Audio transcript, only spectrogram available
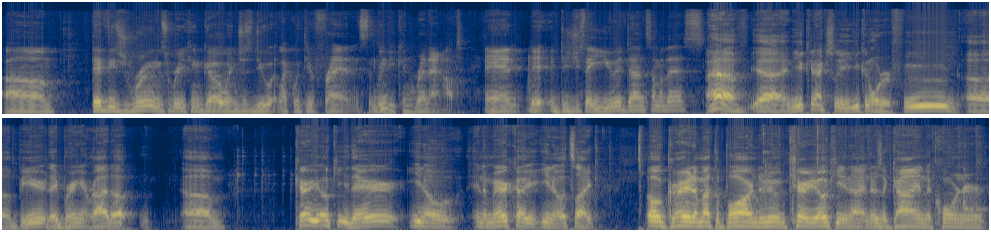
Um, they have these rooms where you can go and just do it like with your friends, Mm-hmm. you can rent out. And di- did you say you had done some of this? I have, yeah, and you can actually you can order food, uh, beer. They bring it right up. Um, karaoke there, you know, in America, you know, it's like, oh great, I'm at the bar and they're doing karaoke tonight, and there's a guy in the corner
